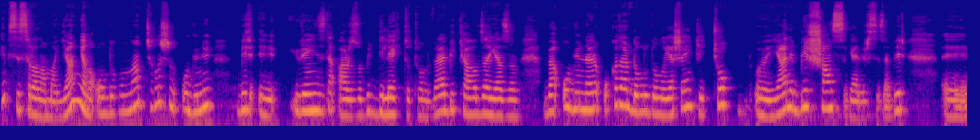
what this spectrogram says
Hepsi sıralama yan yana olduğundan çalışın o günü bir e, yüreğinizde arzu, bir dilek tutun ve bir kağıda yazın ve o günleri o kadar dolu dolu yaşayın ki çok e, yani bir şans gelir size. Bir e,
